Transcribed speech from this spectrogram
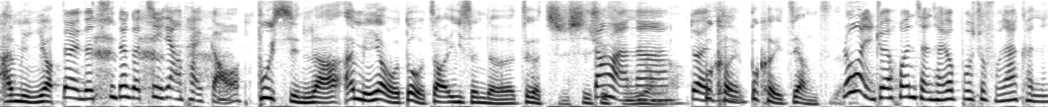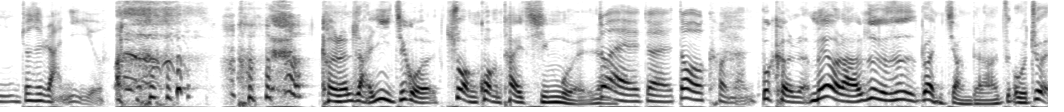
安眠药？对，你的那个剂量太高。不行啦，安眠药我都有照医生的这个指示去服用。当然呢，对，不可以不可以这样子。如果你觉得昏沉沉又不舒服，那可能就是染疫了。可能染疫，结果状况太轻微，对对，都有可能。不可能，没有啦，这个是乱讲的啦。这个我觉得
